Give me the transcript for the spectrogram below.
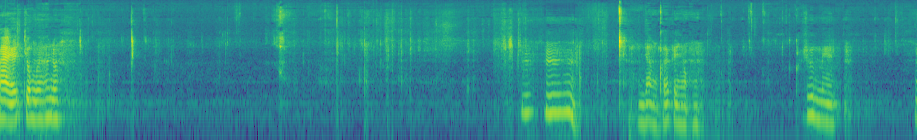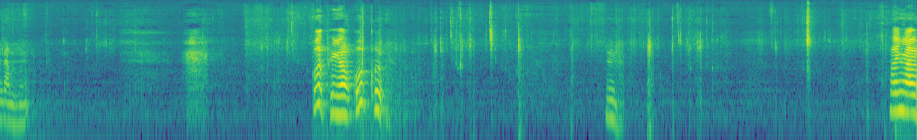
มาแ Rầm cút phi nhau, cút, good Bên này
